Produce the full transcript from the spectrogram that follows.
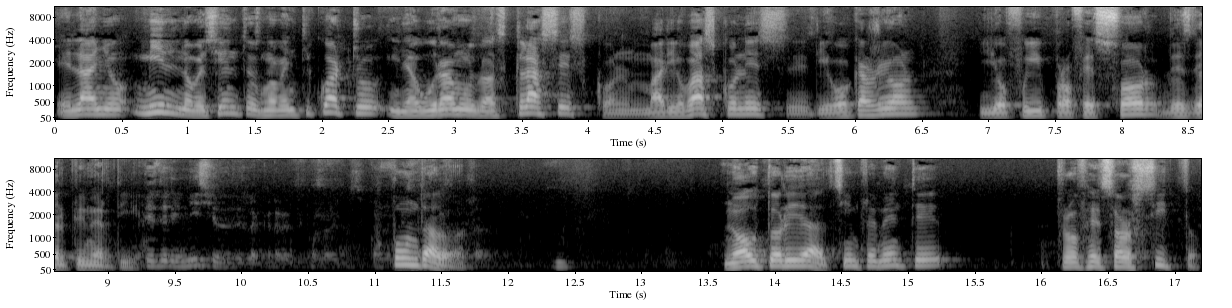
El año 1994 inauguramos las clases con Mario Vázquez, eh, Diego Carrión y yo fui profesor desde el primer día. Desde el inicio, desde la carrera. Fundador. No autoridad, simplemente profesorcito.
